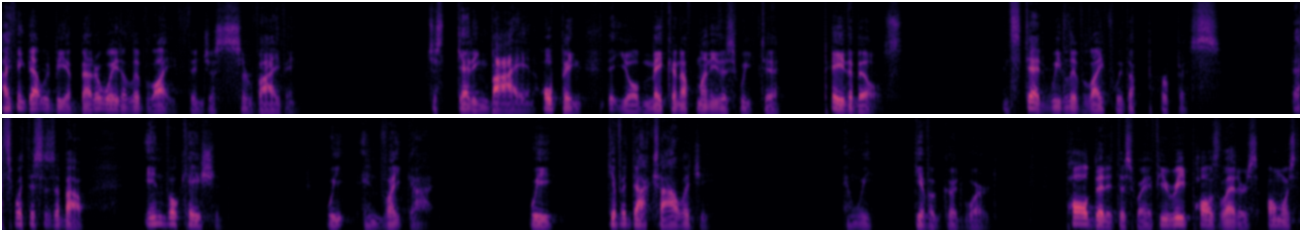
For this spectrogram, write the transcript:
I think that would be a better way to live life than just surviving, just getting by and hoping that you'll make enough money this week to pay the bills. Instead, we live life with a purpose. That's what this is about. Invocation. We invite God. We give a doxology. And we give a good word. Paul did it this way. If you read Paul's letters, almost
